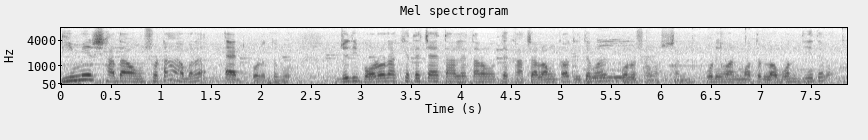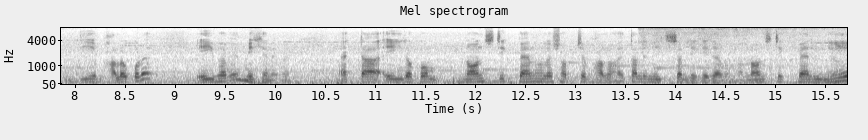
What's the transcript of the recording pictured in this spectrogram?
ডিমের সাদা অংশটা আমরা অ্যাড করে দেবো। যদি বড়রা খেতে চায় তাহলে তার মধ্যে কাঁচা লঙ্কাও দিতে পারেন কোনো সমস্যা নেই। পরিমাণ মতো লবণ দিয়ে দেবে, দিয়ে ভালো করে এইভাবে মেখে নেবেন একটা এই রকম ননস্টিক প্যান হলে সবচেয়ে ভালো হয়, তাহলে নিচটা লেগে যাবে না। ননস্টিক প্যান নিয়ে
